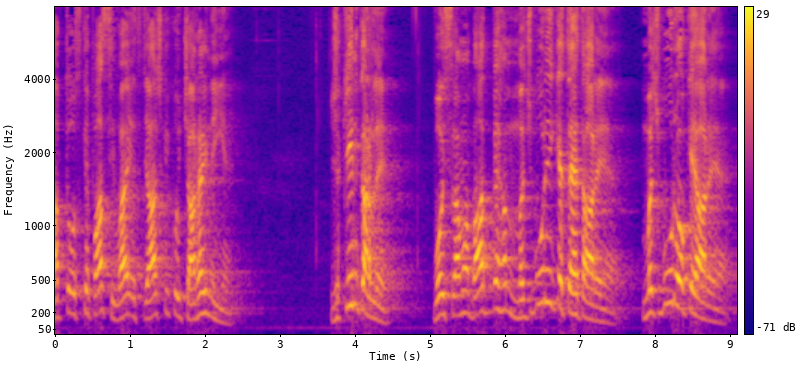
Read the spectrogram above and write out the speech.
اب تو اس کے پاس سوائے احتجاج کی کوئی چارہ ہی نہیں ہے۔ یقین کر لیں۔ وہ اسلام آباد میں ہم مجبوری کے تحت آ رہے ہیں، مجبور ہو کے آ رہے ہیں۔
